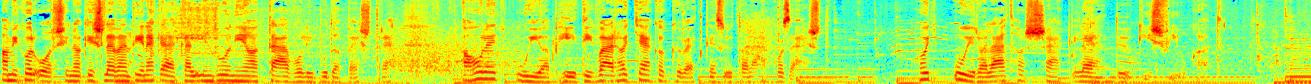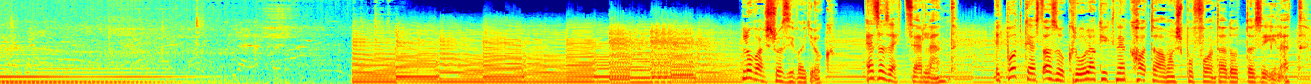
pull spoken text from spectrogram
Amikor Orsinak és Leventének el kell indulnia a távoli Budapestre, ahol egy újabb hétig várhatják a következő találkozást, hogy újra láthassák leendő kisfiúkat. Lovas Rozi vagyok. Ez az Egyszer Lent. Egy podcast azokról, akiknek hatalmas pofont adott az élet.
